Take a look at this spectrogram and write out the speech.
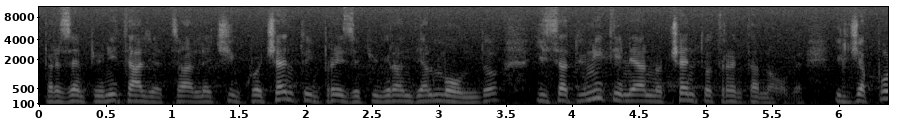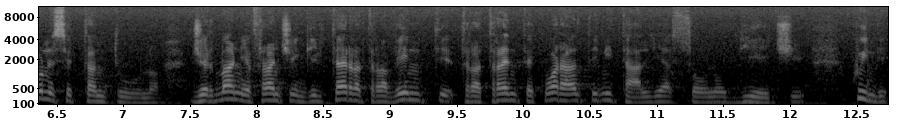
Per esempio in Italia tra le 500 imprese più grandi al mondo, gli Stati Uniti ne hanno 139, il Giappone 71, Germania, Francia e Inghilterra tra, 20, tra 30 e 40, in Italia solo 10. Quindi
